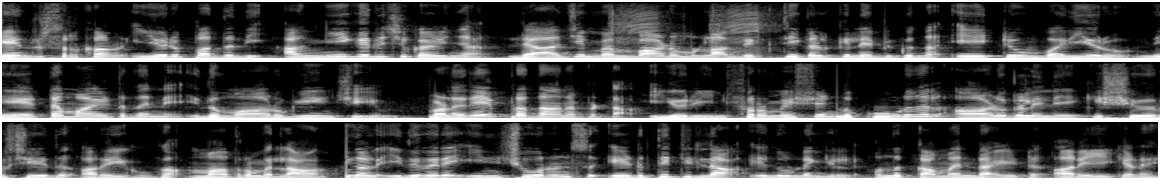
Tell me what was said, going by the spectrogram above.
കേന്ദ്ര സർക്കാർ ഈ ഒരു പദ്ധതി അംഗീകരിച്ചു കഴിഞ്ഞാൽ രാജ്യമെമ്പാടുമുള്ള വ്യക്തികൾക്ക് ലഭിക്കുന്ന ഏറ്റവും വലിയൊരു നേട്ടമായിട്ട് തന്നെ ഇത് മാറുകയും ചെയ്യും. വളരെ പ്രധാനപ്പെട്ട ഈ ഒരു ഇൻഫർമേഷൻ കൂടുതൽ ആളുകളിലേക്ക് ഷെയർ ചെയ്ത് അറിയിക്കുക. മാത്രമല്ല നിങ്ങൾ ഇതുവരെ ഇൻഷുറൻസ് എടുത്തിട്ടില്ല എന്നുണ്ടെങ്കിൽ ഒന്ന് കമന്റായിട്ട് അറിയിക്കണേ.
